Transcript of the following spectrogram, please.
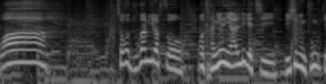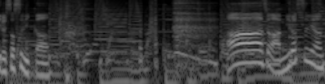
와. 저거 누가 밀었어? 뭐 당연히 알리겠지. 리시는 궁극기를 썼으니까. 아, 저거 안 밀었으면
